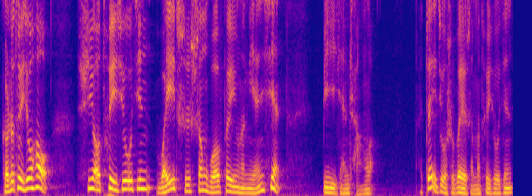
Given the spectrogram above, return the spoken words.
可是退休后，需要退休金维持生活费用的年限比以前长了。这就是为什么退休金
